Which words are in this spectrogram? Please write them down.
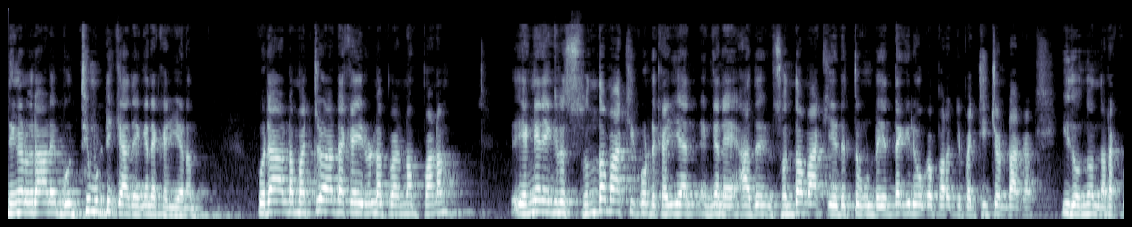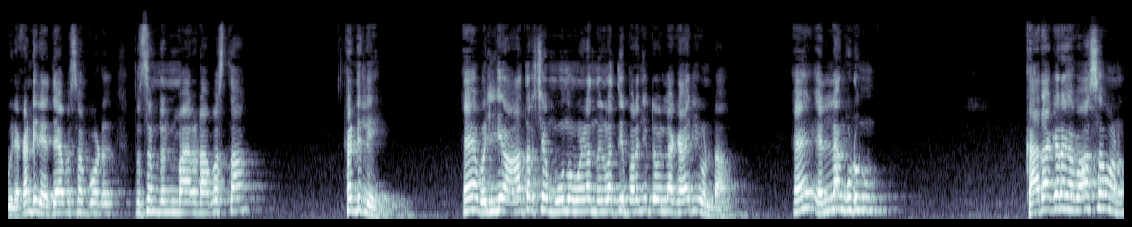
നിങ്ങൾ ഒരാളെ ബുദ്ധിമുട്ടിക്കാതെ എങ്ങനെ കഴിയണം? ഒരാളുടെ മറ്റൊരാളുടെ കയ്യിലുള്ള പണം പണം എങ്ങനെയെങ്കിലും സ്വന്തമാക്കിക്കൊണ്ട് കഴിയാൻ എങ്ങനെ അത് സ്വന്തമാക്കി എടുത്തുകൊണ്ട് എന്തെങ്കിലുമൊക്കെ പറഞ്ഞ് പറ്റിച്ചുണ്ടാക്കാൻ ഇതൊന്നും നടക്കൂല. കണ്ടില്ലേ ദേവസ്വം ബോർഡ് പ്രസിഡന്റന്മാരുടെ അവസ്ഥ? കണ്ടില്ലേ? ഏ വലിയ ആദർശം മൂന്ന് മുഴം നീളത്തിൽ പറഞ്ഞിട്ട് വല്ല കാര്യമുണ്ടാവും ഏ എല്ലാം കുടുങ്ങും. കാരാഗ്രഹവാസമാണ്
